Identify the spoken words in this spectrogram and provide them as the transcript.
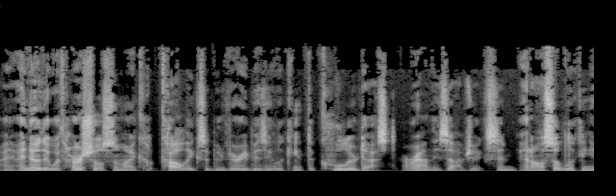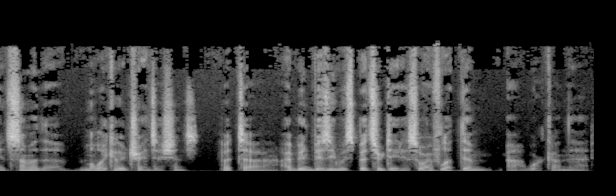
I, I know that with Herschel, some of my co- colleagues have been very busy looking at the cooler dust around these objects and, and also looking at some of the molecular transitions. But, uh, I've been busy with Spitzer data, so I've let them, uh, work on that.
